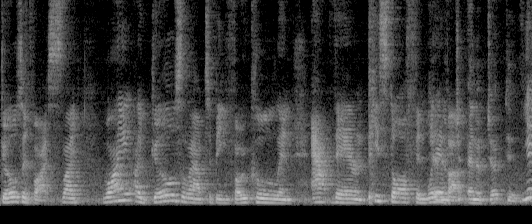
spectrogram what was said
girls' advice. Like, why are girls allowed to be vocal and out there and pissed off and whatever? And, obj- and objective. Yeah,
